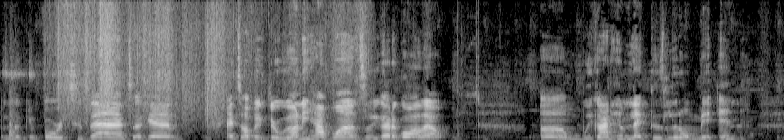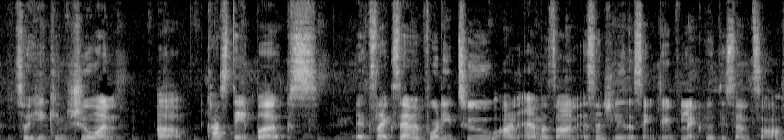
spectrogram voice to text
I'm looking forward to that. Again, I tell Victor, we only have one, so we gotta go all out. Um, we got him like this little mitten so he can chew on um cost eight bucks. It's like 7.42 on Amazon. Essentially the same thing for like 50 cents off.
